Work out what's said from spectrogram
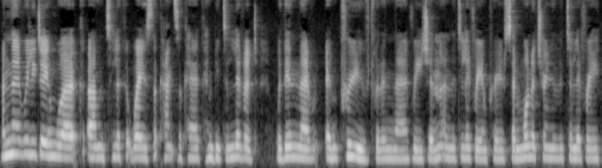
and they're really doing work um, to look at ways that cancer care can be delivered within their improved within their region and the delivery improved. So monitoring of the delivery,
